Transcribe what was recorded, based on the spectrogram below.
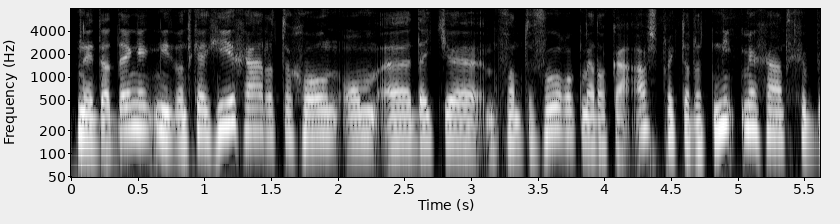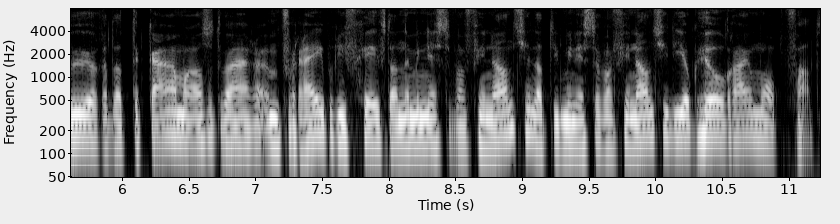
Nee, dat denk ik niet. Want kijk, hier gaat het er gewoon om uh, dat je van tevoren ook met elkaar afspreekt dat het niet niet meer gaat gebeuren dat de Kamer als het ware een vrijbrief geeft aan de minister van Financiën... en dat die minister van Financiën die ook heel ruim opvat.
